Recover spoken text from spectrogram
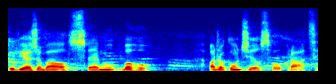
tu věřoval svému Bohu a dokončil svou práci.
